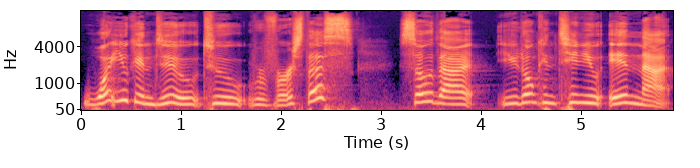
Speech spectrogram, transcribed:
what you can do to reverse this so that you don't continue in that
